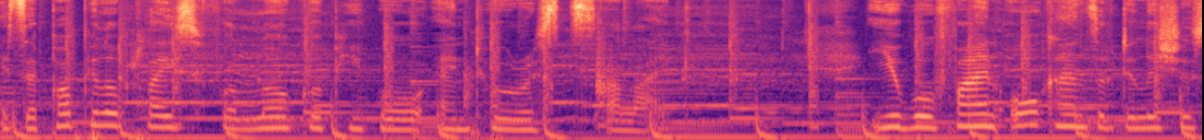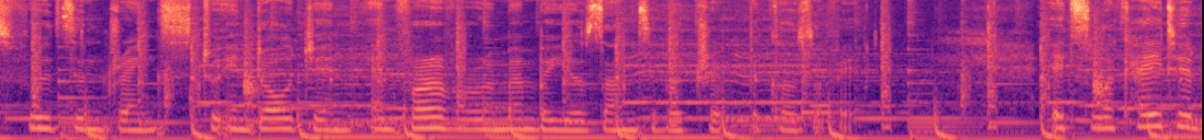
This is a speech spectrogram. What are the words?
It's a popular place for local people and tourists alike. You will find all kinds of delicious foods and drinks to indulge in and forever remember your Zanzibar trip because of it. It's located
